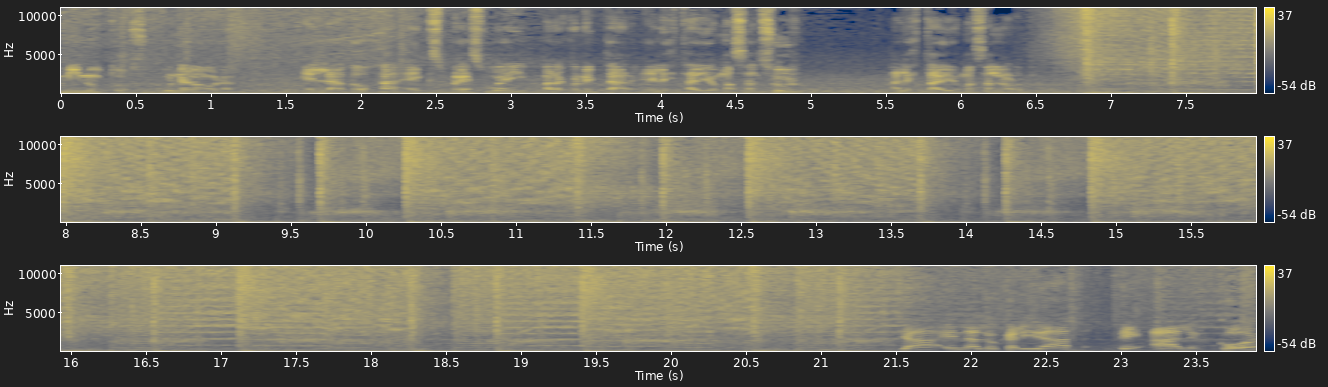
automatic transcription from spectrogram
minutos, una hora, en la Doha Expressway para conectar el estadio más al sur al estadio más al norte. Ya en la localidad de Al Khor,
